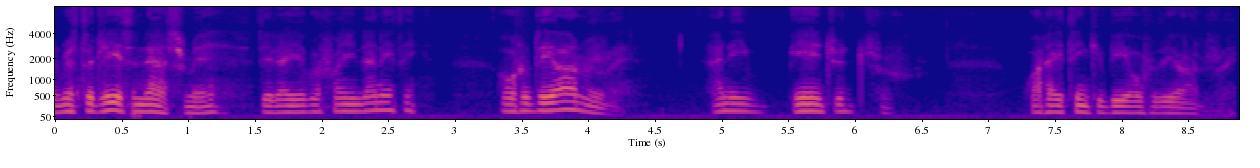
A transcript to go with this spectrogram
And Mr. Gleason asked me, did I ever find anything out of the ordinary? Any ancient what I think would be out of the ordinary?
